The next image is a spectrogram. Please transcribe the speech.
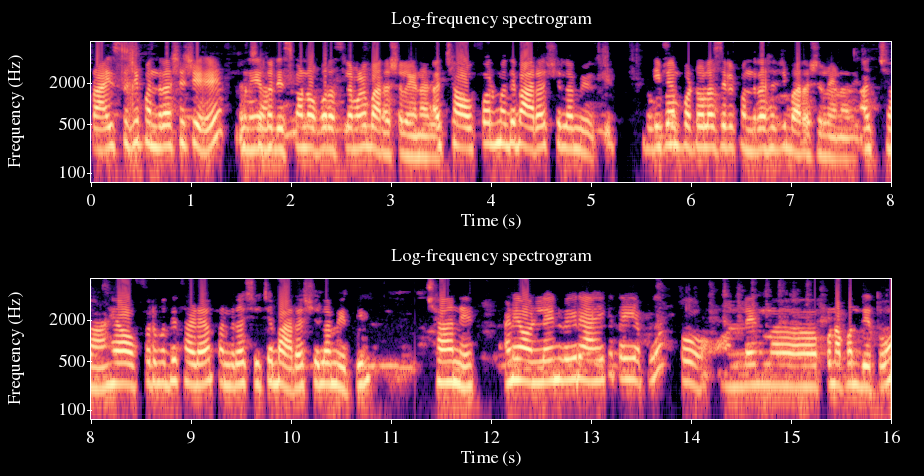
प्राइस तशी पंधराशेची आहे आणि. आता डिस्काउंट ऑफर असल्यामुळे बाराशेला येणार आहे. अच्छा ऑफरमध्ये बाराशेला ही पण पटोला सिल्क पंधराशेची बाराशेला येणार आहे. अच्छा ह्या ऑफरमध्ये साड्या पंधराशेच्या बाराशेला मिळतील. छान आहेत. आणि ऑनलाईन वगैरे आहे का ताई आपलं? हो ऑनलाईन पण आपण देतो.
